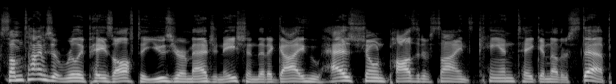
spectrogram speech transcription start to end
sometimes it really pays off to use your imagination that a guy who has shown positive signs can take another step.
